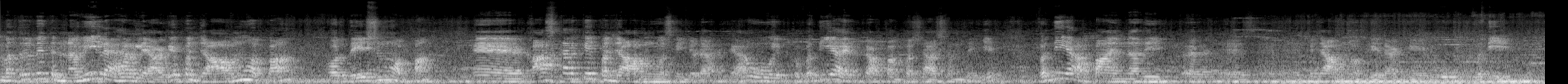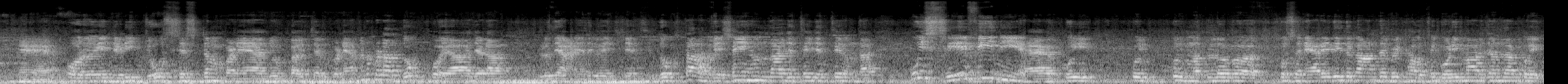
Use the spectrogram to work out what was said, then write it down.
ਮਤਲਬ ਇੱਕ ਨਵੀਂ ਲਹਿਰ ਲਿਆ ਕੇ ਪੰਜਾਬ ਨੂੰ ਆਪਾਂ ਔਰ ਦੇਸ਼ ਨੂੰ ਆਪਾਂ ਖਾਸ ਕਰਕੇ ਪੰਜਾਬ ਨੂੰ ਅਸੀਂ ਜਿਹੜਾ ਹੈਗਾ, ਉਹ ਇੱਕ ਵਧੀਆ ਇੱਕ ਆਪਾਂ ਪ੍ਰਸ਼ਾਸਨ ਦੇਈਏ। ਵਧੀਆ ਆਪਾਂ ਇਹਨਾਂ ਦੀ ਪੰਜਾਬ ਨੂੰ ਅੱਗੇ ਲੈ ਕੇ ਵਧੀਏ। ਔਰ ਇਹ ਜਿਹੜੀ ਜੋ ਸਿਸਟਮ ਬਣਿਆ, ਜੋ ਕਲਚਰ ਬਣਿਆ, ਮੈਨੂੰ ਬੜਾ ਦੁੱਖ ਹੋਇਆ ਜਿਹੜਾ ਲੁਧਿਆਣੇ ਦੇ ਵਿੱਚ। ਦੁੱਖ ਤਾਂ ਹਮੇਸ਼ਾ ਹੀ ਹੁੰਦਾ, ਜਿੱਥੇ ਜਿੱਥੇ ਹੁੰਦਾ। ਕੋਈ ਸੇਫ ਹੀ ਨਹੀਂ ਹੈ। ਕੋਈ ਕੋਈ ਕੋਈ ਮਤਲਬ, ਕੋਈ ਸੁਨਿਆਰੇ ਦੀ ਦੁਕਾਨ ਤੇ ਬੈਠਾ, ਉੱਥੇ ਗੋਲੀ ਮਾਰ ਜਾਂਦਾ। ਕੋਈ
